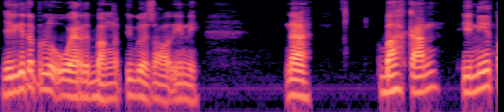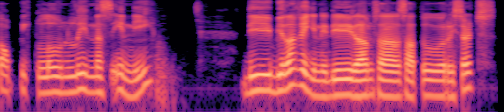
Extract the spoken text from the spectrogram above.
Jadi kita perlu aware banget juga soal ini. Nah, bahkan ini topik loneliness ini dibilang kayak gini di dalam salah satu research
